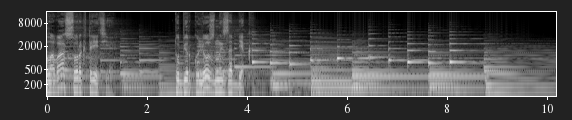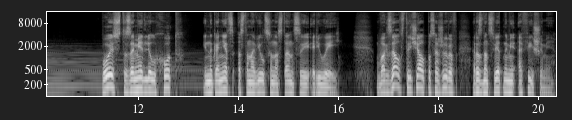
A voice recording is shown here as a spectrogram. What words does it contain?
Глава 43. Туберкулезный забег. Поезд замедлил ход и, наконец, остановился на станции Рюэй. Вокзал встречал пассажиров разноцветными афишами.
